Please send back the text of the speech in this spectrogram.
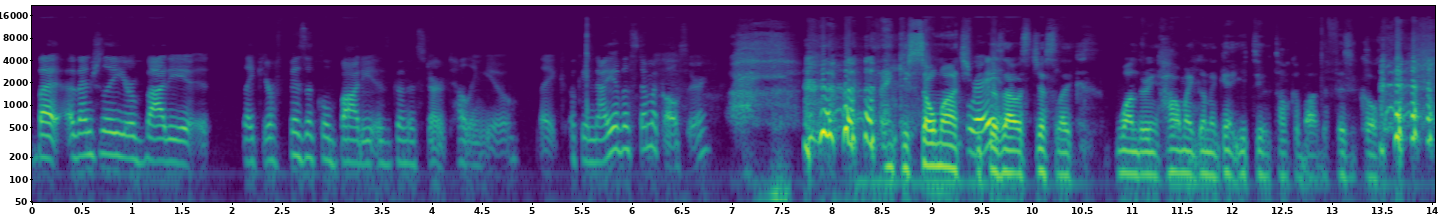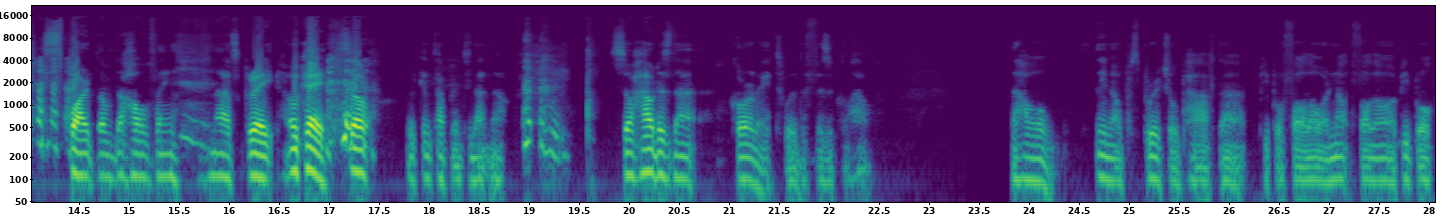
but eventually your body like your physical body is going to start telling you like okay now you have a stomach ulcer Thank you so much Right? because I was just like wondering how am I gonna get you to talk about the physical part of the whole thing. That's great. Okay, so we can tap into that now. So how does that correlate with the physical health? the whole you know spiritual path that people follow or not follow or people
